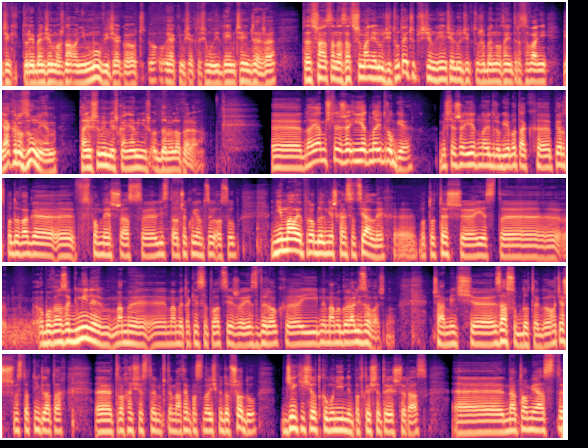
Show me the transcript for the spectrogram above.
dzięki której będzie można o nim mówić, jako o jakimś, jak to się mówi, game changerze, to jest szansa na zatrzymanie ludzi tutaj, czy przyciągnięcie ludzi, którzy będą zainteresowani, jak rozumiem, tańszymi mieszkaniami niż od dewelopera. E, No ja myślę, że i jedno i drugie. Myślę, że i jedno i drugie, bo tak e, biorąc pod uwagę, e, wspomnę jeszcze raz, listę oczekujących osób, niemały problem mieszkań socjalnych, bo to też jest obowiązek gminy. Mamy, mamy takie sytuacje, że jest wyrok i my mamy go realizować. No. Trzeba mieć e, zasób do tego, chociaż w ostatnich latach e, trochę się z tym tematem posunęliśmy do przodu. Dzięki środkom unijnym, podkreślę to jeszcze raz, E, Natomiast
